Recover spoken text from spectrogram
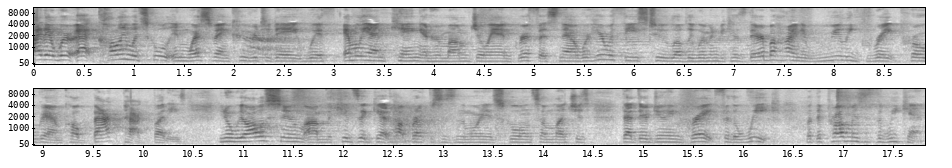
Hi there, we're at Collingwood School in West Vancouver today with Emily Ann King and her mom Joanne Griffiths. Now we're here with these two lovely women because they're behind a really great program called Backpack Buddies. You know, we all assume um, the kids that get hot breakfasts in the morning at school and some lunches that they're doing great for the week. But the problem is, it's the weekend,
